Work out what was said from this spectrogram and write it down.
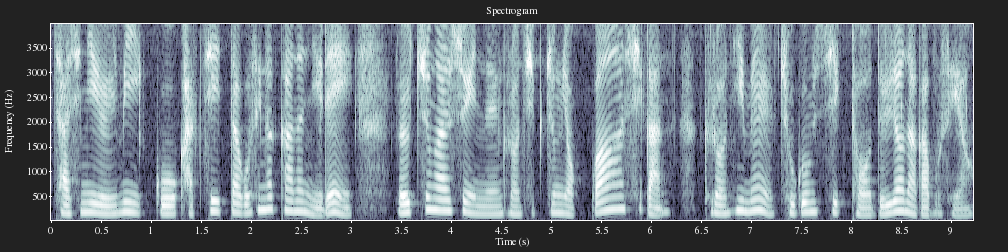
자신이 의미 있고 가치 있다고 생각하는 일에 열중할 수 있는 그런 집중력과 시간, 그런 힘을 조금씩 더 늘려나가 보세요.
